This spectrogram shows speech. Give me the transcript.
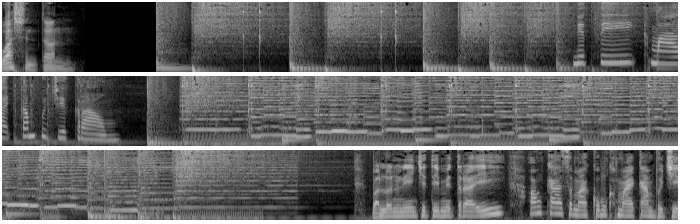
Washington នេតិខ្មែរកម្ពុជាក្រោម បលូននាងជាទីមេត្រី អង្គការសមាគមខ្មែរកម្ពុជា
